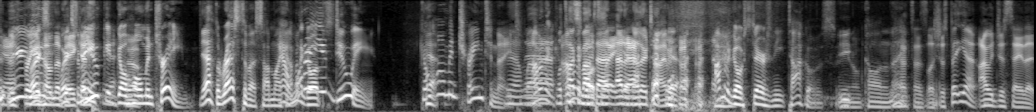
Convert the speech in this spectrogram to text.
yeah. You- bringing you- home the works for bacon. me. you could Yeah. go Yeah. home and train. Yeah. The rest of us, I'm like, yeah, I'm what gonna go are up. you doing? Go Yeah. home and train tonight. Yeah, well, Nah, I'm gonna, we'll I'm talk gonna about go that play, at yeah. another time. Yeah. I'm gonna go upstairs and eat tacos. You Eat- know, call it a night. That sounds delicious. But yeah, I would just say that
